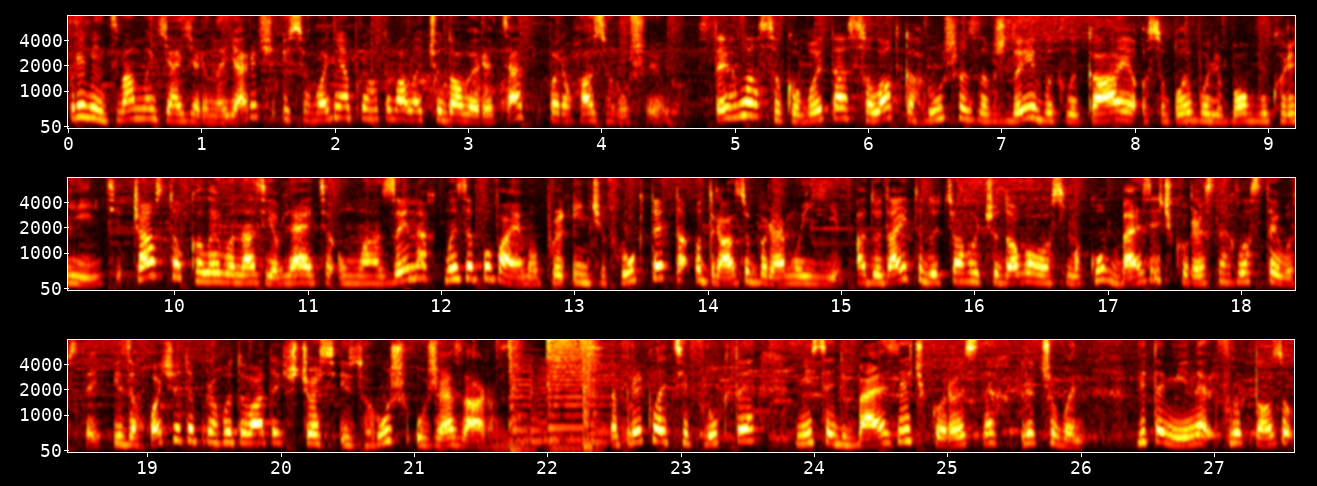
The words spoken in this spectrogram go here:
Привіт, з вами я Ірина Яриш, і сьогодні я приготувала чудовий рецепт пирога з грушею. Стигла, соковита, солодка груша завжди викликає особливу любов в українців. Часто, коли вона з'являється у магазинах, ми забуваємо про інші фрукти та одразу беремо її. А додайте до цього чудового смаку безліч корисних властивостей і захочете приготувати щось із груш уже зараз. Наприклад, ці фрукти містять безліч корисних речовин, вітаміни, фруктозу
